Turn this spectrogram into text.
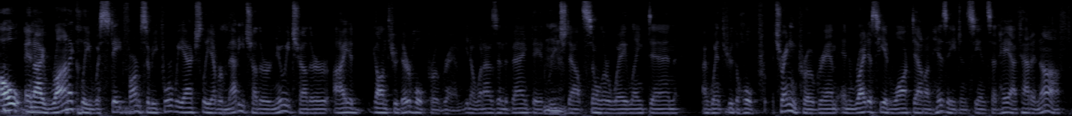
Oh, and ironically, with State Farm, so before we actually ever met each other or knew each other, I had gone through their whole program. You know, when I was in the bank, they had reached out similar way, LinkedIn. I went through the whole pr- training program, and right as he had walked out on his agency and said, "Hey, I've had enough,"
